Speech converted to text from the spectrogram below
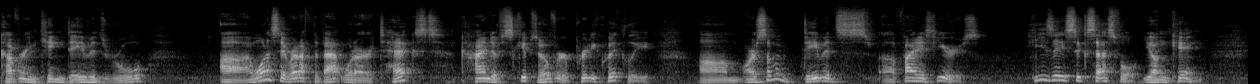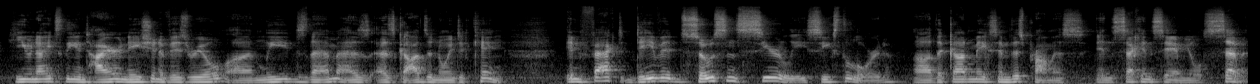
covering King David's rule. Uh, I want to say right off the bat what our text kind of skips over pretty quickly. um, are some of David's uh, finest years. He's a successful young king. He unites the entire nation of Israel uh, and leads them as, as God's anointed king. In fact, David so sincerely seeks the Lord uh, that God makes him this promise in 2 Samuel 7.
